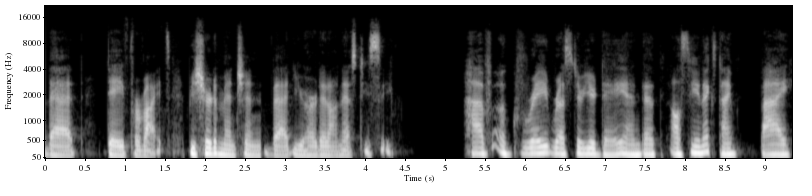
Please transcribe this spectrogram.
that Dave provides. Be sure to mention that you heard it on STC. Have a great rest of your day, and uh, I'll see you next time. Bye.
